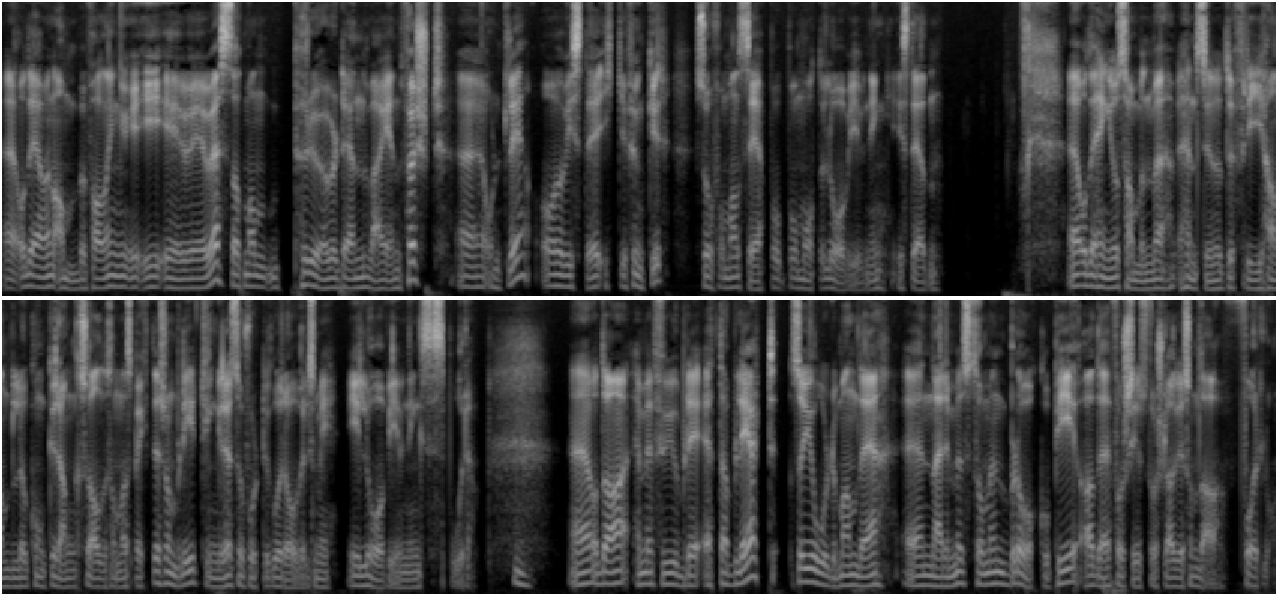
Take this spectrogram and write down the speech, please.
Eh, og det er jo en anbefaling i EU og EØS at man prøver den veien først, eh, ordentlig. Og hvis det ikke funker, så får man se på på en måte lovgivning isteden. Eh, og det henger jo sammen med hensynet til frihandel og konkurranse og alle sånne aspekter som blir tyngre så fort det går over liksom, i, i, lovgivningssporet. Mm. Eh, og da MFU ble etablert, så gjorde man det eh, nærmest som en blåkopi av det forskriftsforslaget som da forelå.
